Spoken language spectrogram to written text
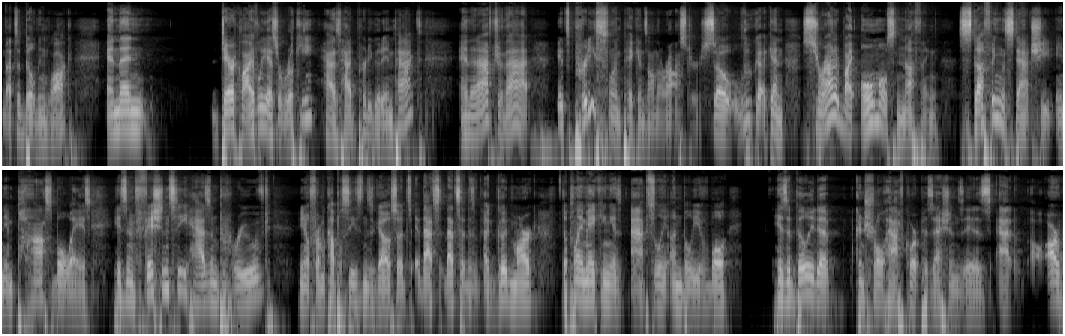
that's a building block. And then Dereck Lively as a rookie has had pretty good impact. And then after that, it's pretty slim pickings on the roster. So Luka again surrounded by almost nothing, stuffing the stat sheet in impossible ways. His efficiency has improved you know, from a couple seasons ago. So it's that's that's a, a good mark. The playmaking is absolutely unbelievable. His ability to control half court possessions is at are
